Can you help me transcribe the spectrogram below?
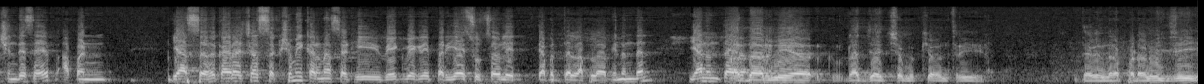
शिंदे साहेब. आपण या सहकार्याच्या सक्षमीकरणासाठी वेगवेगळे पर्याय सुचवलेत त्याबद्दल आपलं अभिनंदन. यानंतर आदरणीय राज्याचे मुख्यमंत्री देवेंद्र फडणवीसजी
